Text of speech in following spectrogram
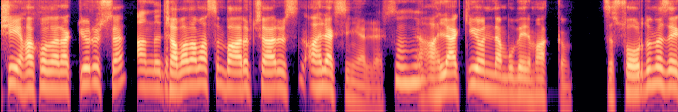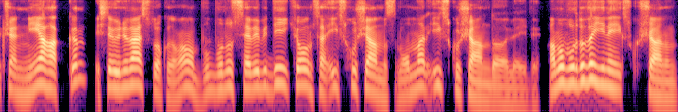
Bir şeyi hak olarak görürsen Anladım. çabalamazsın, bağırıp çağırırsın, ahlak sinyallersin. Hı hı. Yani ahlaki yönden bu benim hakkım. Mesela sorduğumda zevk kuşağı niye hakkın? İşte üniversite okudum ama bu bunun sebebi değil ki oğlum sen X kuşağı mısın? Onlar X kuşağında öyleydi. Ama burada da yine X kuşağının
